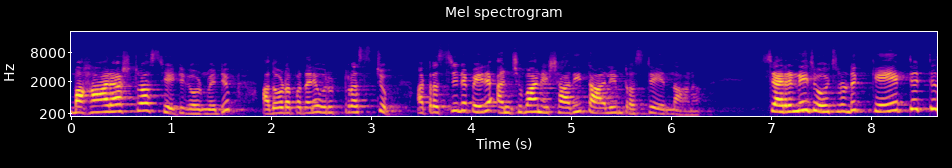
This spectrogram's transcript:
മഹാരാഷ്ട്ര സ്റ്റേറ്റ് ഗവൺമെന്റും അതോടൊപ്പം തന്നെ ഒരു ട്രസ്റ്റും. ആ ട്രസ്റ്റിന്റെ പേര് അഞ്ജുമാൻ ഇഷാദി താലീം ട്രസ്റ്റ് എന്നാണ്. ശരണി ചോദിച്ചിട്ടുണ്ട് കേറ്ററ്റ്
